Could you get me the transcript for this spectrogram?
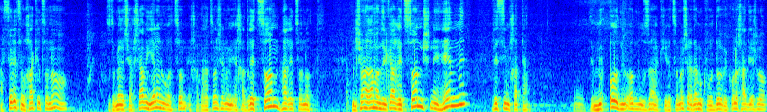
עשה רצונך כרצונו, זאת אומרת שעכשיו יהיה לנו רצון אחד, הרצון שלנו יהיה אחד, רצון הרצונות. בלשון הרמב"ם זה נקרא רצון שניהם ושמחתם. זה מאוד מאוד מוזר, כי רצונו של אדם הוא כבודו, וכל אחד יש לו,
